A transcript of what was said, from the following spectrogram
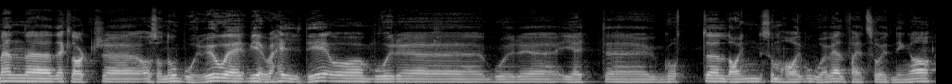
Men øh, det er klart altså Nå bor vi jo Vi er jo heldige og bor, bor i et godt land som har gode velferdsordninger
